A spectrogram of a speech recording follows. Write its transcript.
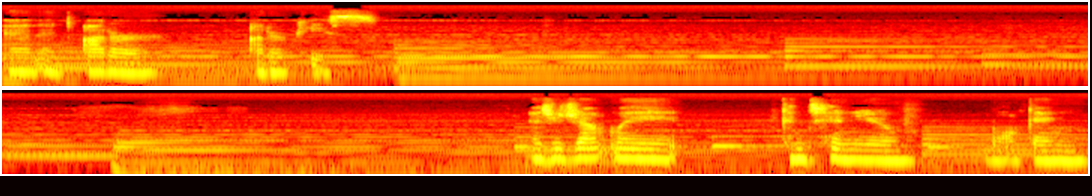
and in utter, utter peace. As you gently continue walking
